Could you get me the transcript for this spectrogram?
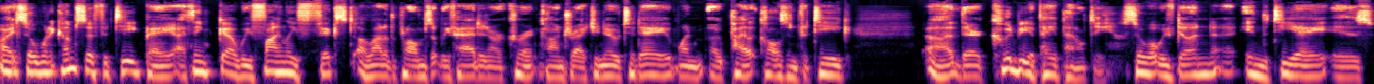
All right. So when it comes to fatigue pay, I think uh, we finally fixed a lot of the problems that we've had in our current contract. You know, today when a pilot calls in fatigue, uh, there could be a pay penalty. So what we've done uh, in the TA is,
